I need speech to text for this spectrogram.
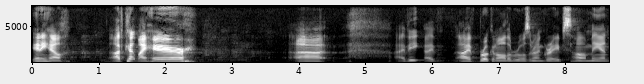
Anyhow, I've cut my hair. Uh, I've, eat, I've, I've broken all the rules around grapes. Oh, man.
